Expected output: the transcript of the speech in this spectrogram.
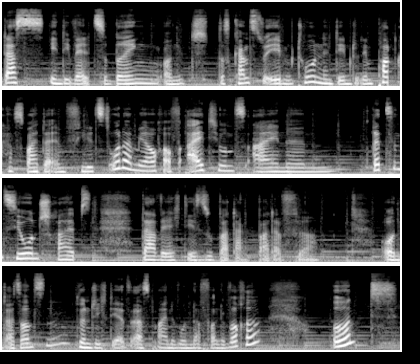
das in die Welt zu bringen. Und das kannst du eben tun, indem du den Podcast weiterempfiehlst oder mir auch auf iTunes eine Rezension schreibst. Da wäre ich dir super dankbar dafür. Und ansonsten wünsche ich dir jetzt erstmal eine wundervolle Woche und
